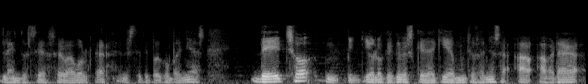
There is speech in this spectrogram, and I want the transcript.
la industria se va a volcar en este tipo de compañías. De hecho, yo lo que creo es que de aquí a muchos años habrá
